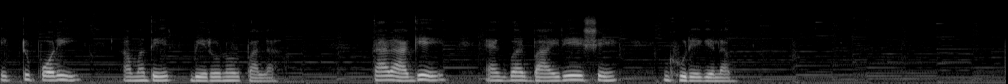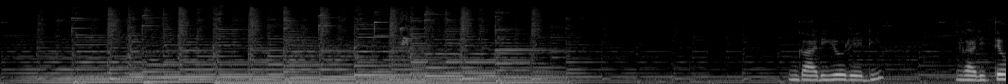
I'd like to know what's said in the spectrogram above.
একটু পরেই আমাদের বেরোনোর পালা। তার আগে একবার বাইরে এসে ঘুরে গেলাম। গাড়িও রেডি গাড়িতেও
